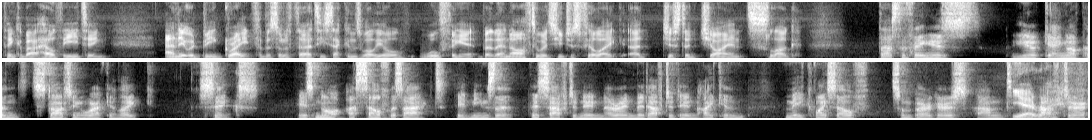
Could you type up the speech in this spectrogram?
think about healthy eating. And it would be great for the sort of thirty seconds while you're wolfing it, but then afterwards you just feel like a, just a giant slug. That's the thing is, you know, getting up and starting work at like six is not a selfless act. It means that this afternoon, around mid afternoon, I can make myself some burgers. And yeah, right. after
